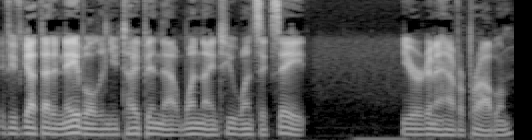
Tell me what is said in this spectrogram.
if you've got that enabled and you type in that 192.168, you're going to have a problem.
